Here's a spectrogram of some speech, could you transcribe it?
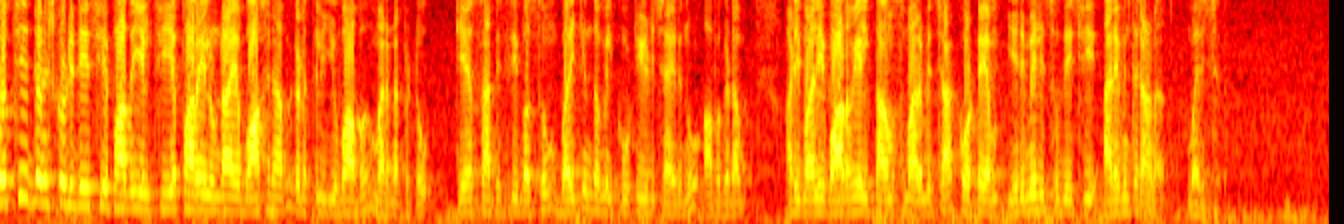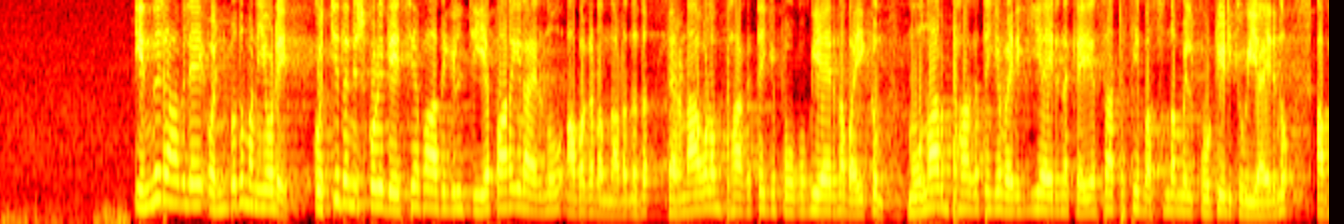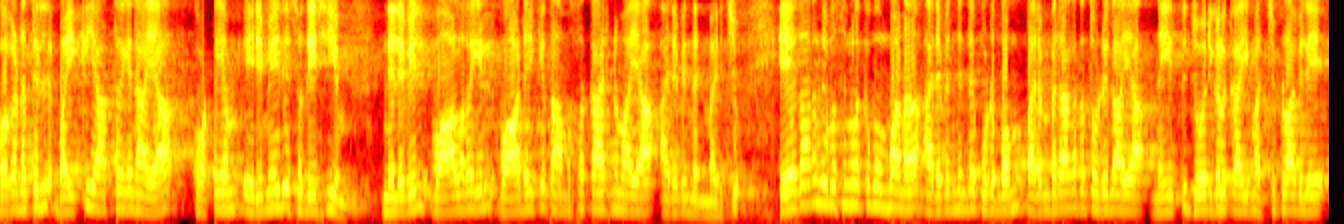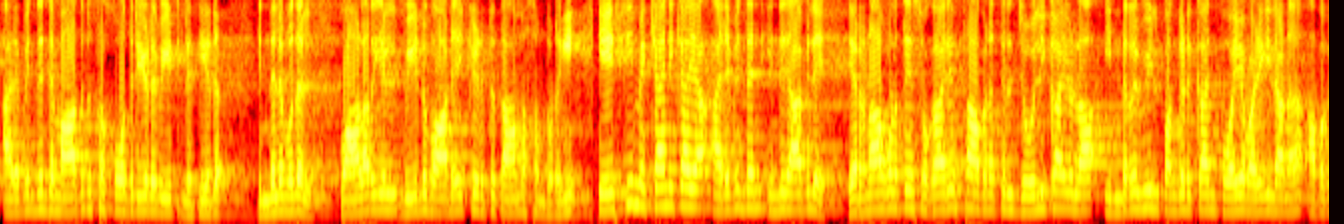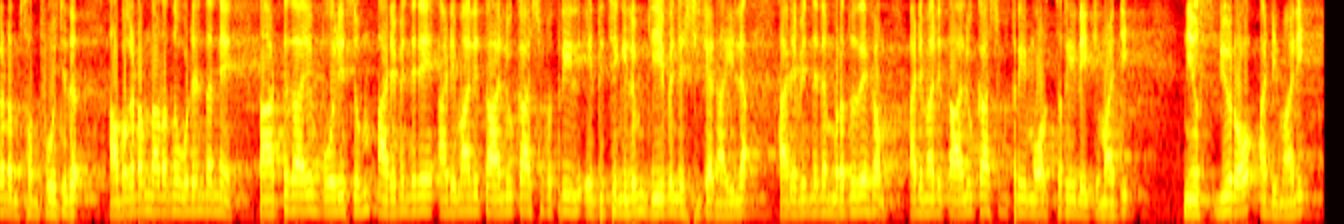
കൊച്ചി ധനുഷ്കോടി ദേശീയപാതയിൽ ചീയപ്പാറയിലുണ്ടായ വാഹനാപകടത്തിൽ യുവാവ് മരണപ്പെട്ടു. K S R T C ബസ്സും ബൈക്കും തമ്മിൽ കൂട്ടിയിടിച്ചായിരുന്നു അപകടം. അടിമാലി വാളറയിൽ താമസമാരംഭിച്ച കോട്ടയം എരുമേലി സ്വദേശി അരവിന്ദനാണ് മരിച്ചത്. ഇന്ന് രാവിലെ ഒൻപത് മണിയോടെ കൊച്ചി ധനുഷ്കോടി ദേശീയപാതയിൽ ചീയപ്പാറയിലായിരുന്നു അപകടം നടന്നത്. എറണാകുളം ഭാഗത്തേക്ക് പോകുകയായിരുന്ന ബൈക്കും മൂന്നാർ ഭാഗത്തേക്ക് വരികയായിരുന്ന K S R T C ബസ്സും തമ്മിൽ കൂട്ടിയിടിക്കുകയായിരുന്നു. അപകടത്തിൽ ബൈക്ക് യാത്രികനായ കോട്ടയം എരുമേലി സ്വദേശിയും നിലവിൽ വാളറയിൽ വാടകയ്ക്ക് താമസക്കാരനുമായ അരവിന്ദൻ മരിച്ചു. ഏതാനും ദിവസങ്ങൾക്ക് മുമ്പാണ് അരവിന്ദന്റെ കുടുംബം പരമ്പരാഗത തൊഴിലായ നെയ്ത്ത് ജോലികൾക്കായി മച്ചുപ്ലാവിലെ അരവിന്ദന്റെ മാതൃ സഹോദരിയുടെ വീട്ടിലെത്തിയത്. ഇന്നലെ മുതൽ വാളറിയിൽ വീട് വാടകയ്ക്കെടുത്ത് താമസം തുടങ്ങി. എ സി മെക്കാനിക്കായ അരവിന്ദൻ ഇന്ന് രാവിലെ എറണാകുളത്തെ സ്വകാര്യ സ്ഥാപനത്തിൽ ജോലിക്കായുള്ള ഇന്റർവ്യൂവിൽ പങ്കെടുക്കാൻ പോയ വഴിയിലാണ് അപകടം സംഭവിച്ചത്. അപകടം നടന്ന ഉടൻ തന്നെ നാട്ടുകാരും പോലീസും അരവിന്ദനെ അടിമാലി താലൂക്ക് ആശുപത്രിയിൽ എത്തിച്ചെങ്കിലും ജീവൻ രക്ഷിക്കാനായില്ല. അരവിന്ദന്റെ മൃതദേഹം അടിമാലി താലൂക്ക് ആശുപത്രി മോർച്ചറിയിലേക്ക് മാറ്റി. News bureau Adimali.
